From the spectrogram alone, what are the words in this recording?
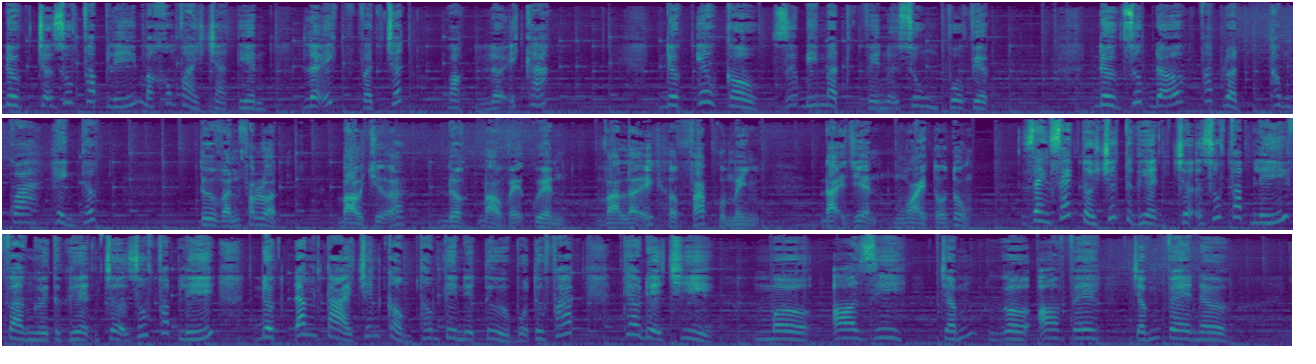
được trợ giúp pháp lý mà không phải trả tiền, lợi ích vật chất hoặc lợi ích khác. Được yêu cầu giữ bí mật về nội dung vụ việc. Được giúp đỡ pháp luật thông qua hình thức tư vấn pháp luật, bào chữa, được bảo vệ quyền và lợi ích hợp pháp của mình, đại diện ngoài tố tụng. Danh sách tổ chức thực hiện trợ giúp pháp lý và người thực hiện trợ giúp pháp lý được đăng tải trên cổng thông tin điện tử Bộ Tư pháp theo địa chỉ moz.gov.vn,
